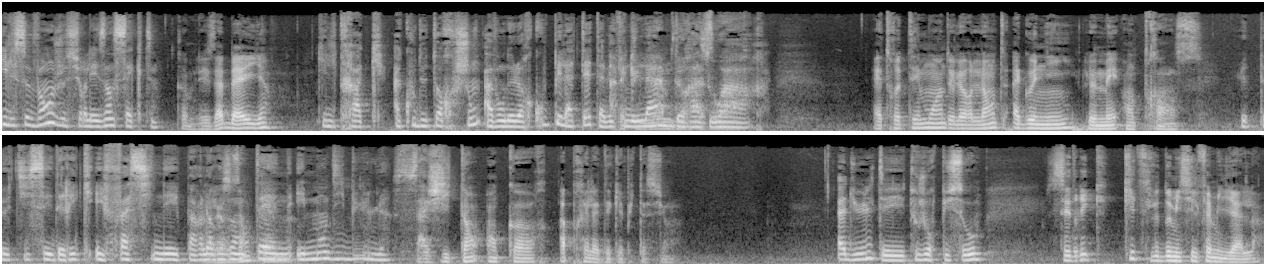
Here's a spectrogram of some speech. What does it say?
il se venge sur les insectes. Comme les abeilles. Qu'il traque à coups de torchon avant de leur couper la tête avec, avec une, une, lame, lame de, rasoir. rasoir. Être témoin de leur lente agonie le met en transe. Le petit Cédric est fasciné par leurs, leurs antennes, antennes et mandibules, s'agitant encore après la décapitation. Adulte et toujours puceau, Cédric quitte le domicile familial.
